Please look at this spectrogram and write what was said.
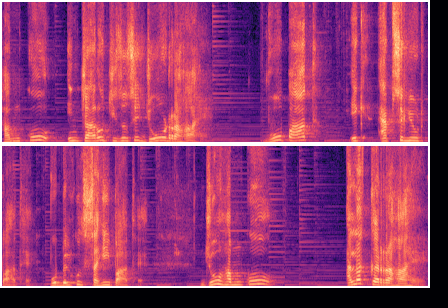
हमको इन चारों चीज़ों से जोड़ रहा है वो पाथ एक एब्सोल्यूट पाथ है। वो बिल्कुल सही पाथ है। जो हमको अलग कर रहा है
